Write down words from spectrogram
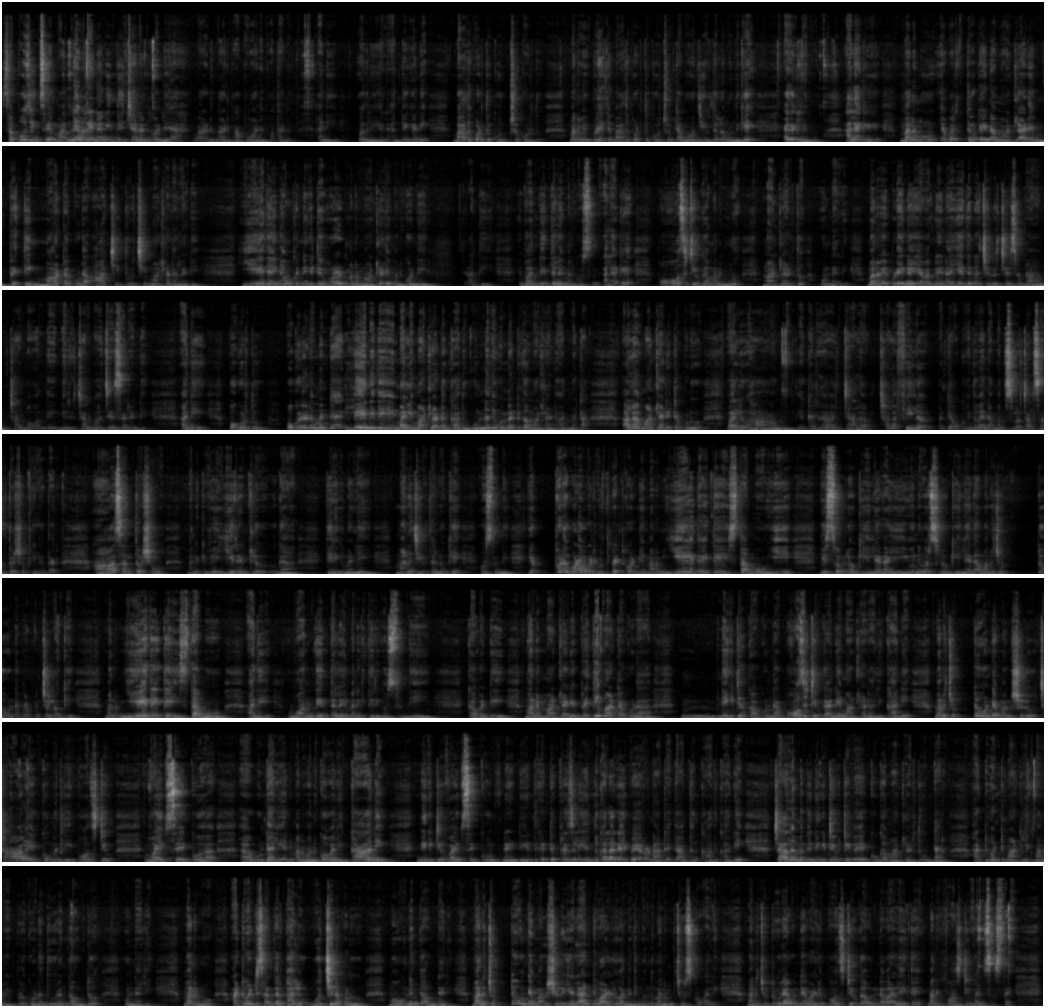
సపోజింగ్ ఇంకసే మన ఎవరైనా నిందించారనుకోండి "ఆ, వాడి వాడి పాపం వాడిపోతాడు అని వదిలేయాలి. అంతేగాని బాధపడుతూ కూర్చోకూడదు. మనం ఎప్పుడైతే బాధపడుతూ కూర్చుంటామో జీవితంలో ముందుకి ఎదగలేము. అలాగే మనము ఎవరితోటైనా మాట్లాడే ప్రతి మాట కూడా ఆచితూచి మాట్లాడాలండి. ఏదైనా ఒక నెగిటివ్ వర్డ్ మనం మాట్లాడేమనుకోండి అది వందింతలే మనకు వస్తుంది అలాగే పాజిటివ్గా మనము మాట్లాడుతూ ఉండాలి. మనం ఎప్పుడైనా ఎవరినైనా ఏదైనా చిన్న చేసినప్పుడు చాలా బాగుంది మీరు చాలా బాగా చేశారండి. అని పొగుడుతూ పొగడడం అంటే లేనిది మళ్ళీ మాట్లాడడం కాదు ఉన్నది ఉన్నట్టుగా మాట్లాడడం అనమాట అలా మాట్లాడేటప్పుడు వాళ్ళు ఇక్కడ ఎక్కడ చాలా చాలా ఫీల్ అంటే ఒక విధమైన మనసులో చాలా సంతోషం ఫీల్ అవుతారు. ఆ సంతోషం మనకి వెయ్యి రెట్లుగా తిరిగి మళ్ళీ మన జీవితంలోకి వస్తుంది. ఎప్పుడు కూడా ఒకటి గుర్తుపెట్టుకోండి మనం ఏదైతే ఇస్తామో ఈ విశ్వంలోకి లేదా ఈ యూనివర్స్లోకి లేదా మన చుట్టూ చుట్టూ ఉండే ప్రపంచంలోకి మనం ఏదైతే ఇస్తామో అది వందింతలే మనకి తిరిగి వస్తుంది కాబట్టి మనం మాట్లాడే ప్రతి మాట కూడా నెగిటివ్ కాకుండా పాజిటివ్గానే మాట్లాడాలి. కానీ మన చుట్టూ ఉండే మనుషులు చాలా ఎక్కువ మంది పాజిటివ్ వైబ్సే ఎక్కువ ఉండాలి అని మనం అనుకోవాలి. కానీ నెగిటివ్ వైబ్స్ ఎక్కువ ఉంటున్నాయండి. ఎందుకంటే ప్రజలు ఎందుకు అలాగ అయిపోయారో నాకైతే అర్థం కాదు. కానీ చాలామంది నెగిటివిటీవే ఎక్కువగా మాట్లాడుతూ ఉంటారు. అటువంటి మాటలకి మనం ఎప్పుడూ కూడా దూరంగా ఉంటూ ఉండాలి. మనము అటువంటి సందర్భాలు వచ్చినప్పుడు మౌనంగా ఉండాలి. మన చుట్టూ ఉండే మనుషులు ఎలాంటి వాళ్ళు అన్నది ముందు మనం చూసుకోవాలి. మన చుట్టూరా ఉండేవాళ్ళు పాజిటివ్గా ఉండేవాళ్ళైతే మనకి పాజిటివ్ వైబ్స్ వస్తాయి.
